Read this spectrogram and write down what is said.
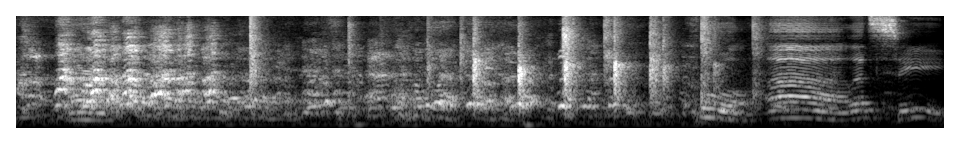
cool. Uh, let's see.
